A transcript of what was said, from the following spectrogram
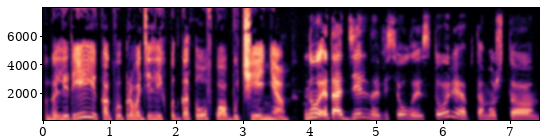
галерее, как вы проводили их подготовку, обучение? Ну, это отдельная веселая история, потому что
